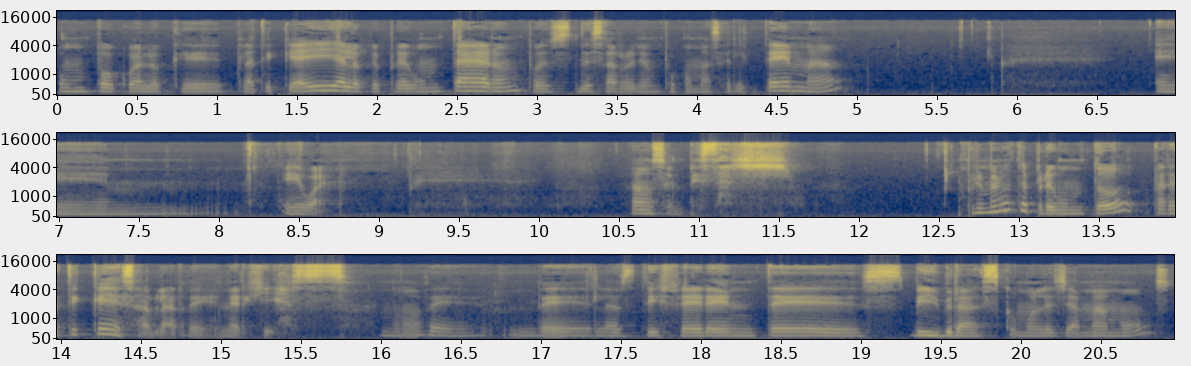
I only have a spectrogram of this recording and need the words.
un poco a lo que platiqué ahí, a lo que preguntaron, pues desarrollé un poco más el tema. Em, y bueno, vamos a empezar. Primero te pregunto, ¿para ti qué es hablar de energías? ¿no? De, las diferentes vibras, como les llamamos,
